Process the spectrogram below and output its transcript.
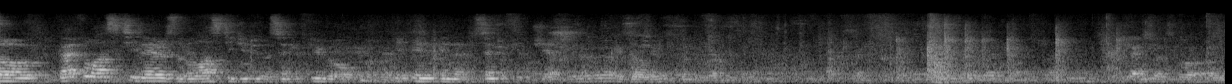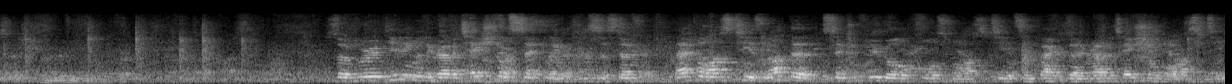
So that velocity there is the velocity due to the centrifugal, in, in the centrifuge, yeah. So, so if we're dealing with the gravitational settling of the system, that velocity is not the centrifugal force velocity, it's in fact the gravitational velocity.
